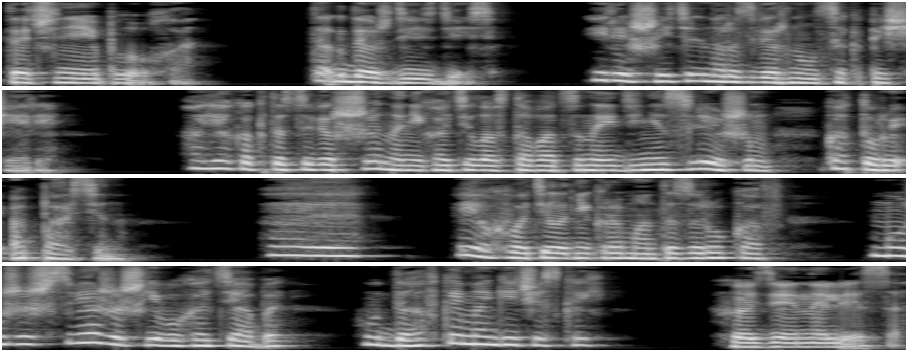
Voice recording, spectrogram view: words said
Точнее, плохо. Тогда жди здесь». И решительно развернулся к пещере. А я как-то совершенно не хотела оставаться наедине с Лешим, который опасен. э, -э Я ухватила некроманта за рукав. «Можешь, свяжешь его хотя бы? Удавкой магической?» «Хозяина леса?»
